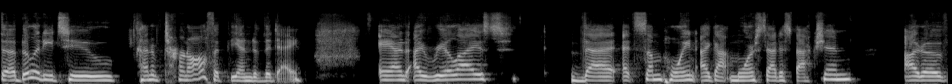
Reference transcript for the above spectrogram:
the ability to kind of turn off at the end of the day. And i realized that at some point i got more satisfaction out of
